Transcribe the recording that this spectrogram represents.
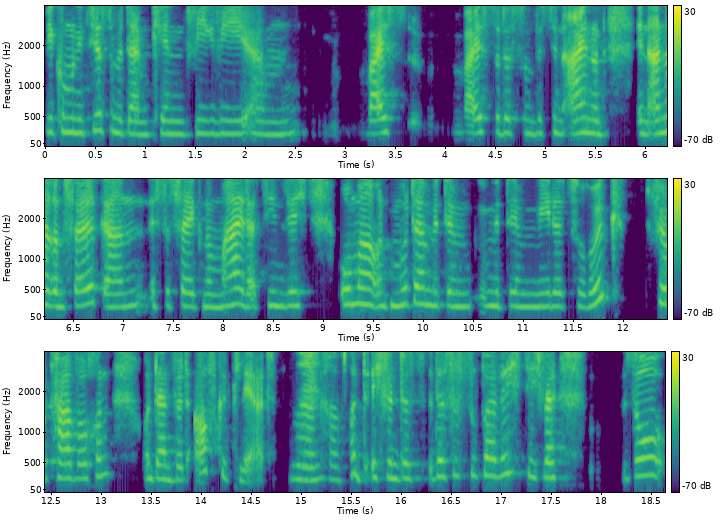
wie kommunizierst du mit deinem Kind? Wie, wie ähm, weißt, weißt du das so ein bisschen ein? Und in anderen Völkern ist das völlig normal. Da ziehen sich Oma und Mutter mit dem, mit dem Mädel zurück für ein paar Wochen und dann wird aufgeklärt. Ja, krass. Und ich finde, das, das ist super wichtig, weil so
